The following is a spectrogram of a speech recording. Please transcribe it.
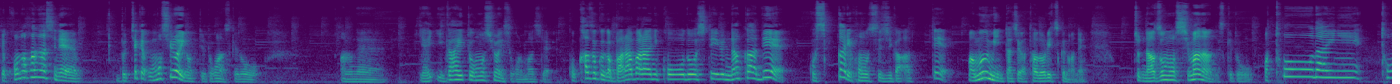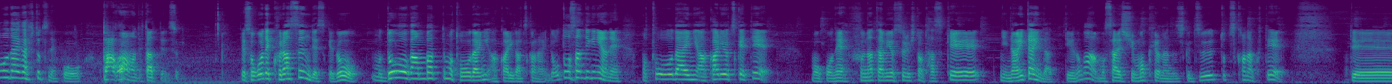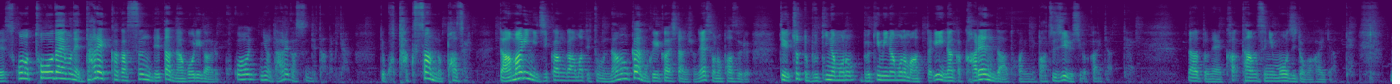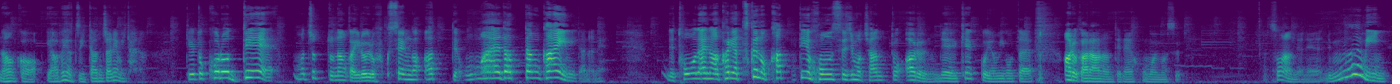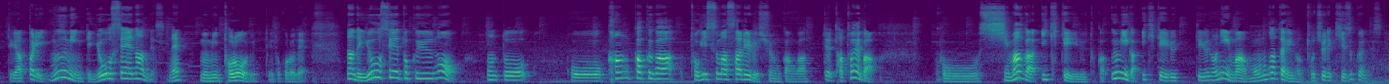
でこの話ねぶっちゃけ面白いのっていうところなんですけどあのねいや意外と面白いんですよこれマジで。こう家族がバラバラに行動している中でこうしっかり本筋があって、まあ、ムーミンたちがたどり着くのはねちょっと謎の島なんですけど、まあ、灯台に灯台が一つねこうバボーンって立ってるんですよで、そこで暮らすんですけど、もうどう頑張っても灯台に明かりがつかない。で、お父さん的にはね、もう灯台に明かりをつけて、もうこうね、船旅をする人の助けになりたいんだっていうのがもう最終目標なんですけど、ずっとつかなくて、で、そこの灯台もね、誰かが住んでた名残がある。ここには誰が住んでたんだ？で、こうたくさんのパズル。で、あまりに時間が余っても何回も繰り返したんでしょうね、そのパズル。っていうちょっと不気なもの、不気味なものもあったり、なんかカレンダーとかにね、バツ印が書いてあって。あとね、タンスに文字とか書いてあって。なんか、やべえやついたんじゃねみたいな。っていうところで、まあ、ちょっとなんかいろいろ伏線があって、お前だったんかいみたいなね。で、東大の明かりはつくのかっていう本筋もちゃんとあるんで、結構読み応えあるかななんてね、思います。そうなんだよね。で、ムーミンってやっぱり、ムーミンって妖精なんですね。ムーミントロールっていうところで。なんで、妖精特有の、本当こう、感覚が研ぎ澄まされる瞬間があって、例えば、こう島が生きているとか海が生きているっていうのに、まあ、物語の途中で気づくんですね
